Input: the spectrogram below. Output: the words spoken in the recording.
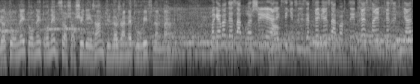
Il a tourné, tourné, tourné pour se chercher des angles qu'il n'a jamais trouvé finalement. pas capable de s'approcher. Alexis qui utilisait très bien sa portée, très simple, très efficace.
